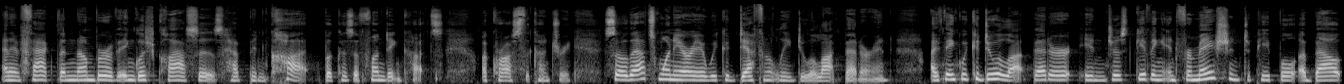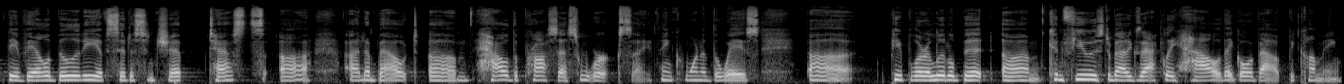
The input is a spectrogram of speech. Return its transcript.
And in fact, the number of English classes have been cut because of funding cuts across the country. So that's one area we could definitely do a lot better in. I think we could do a lot better in just giving information to people about the availability of citizenship tests uh, and about um, how the process works. I think one of the ways uh, people are a little bit um, confused about exactly how they go about becoming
